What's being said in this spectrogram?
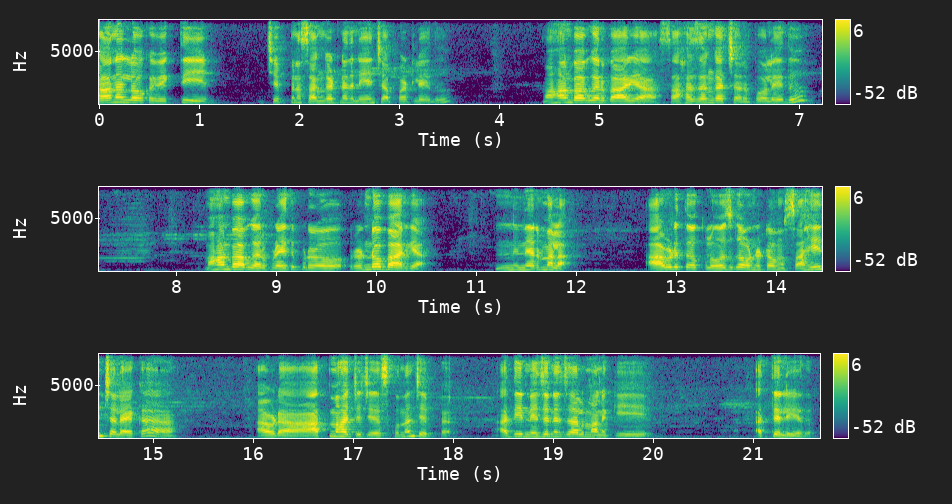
ఛానల్లో ఒక వ్యక్తి చెప్పిన సంఘటన అది నేను చెప్పట్లేదు. మోహన్ బాబు గారి భార్య సహజంగా చనిపోలేదు. మోహన్ బాబు గారు ఇప్పుడైతే ఇప్పుడు రెండో భార్య నిర్మల. ఆవిడతో క్లోజ్గా ఉండటం సహించలేక ఆవిడ ఆత్మహత్య చేసుకుందని చెప్పారు. అది నిజ నిజాలు మనకి అది తెలియదు.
